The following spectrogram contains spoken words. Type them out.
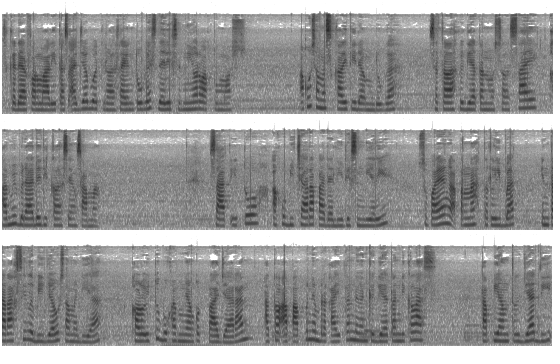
Sekedar formalitas aja buat nyelesain tugas dari senior waktu mos. Aku sama sekali tidak menduga setelah kegiatan mos selesai, kami berada di kelas yang sama. Saat itu, aku bicara pada diri sendiri supaya nggak pernah terlibat interaksi lebih jauh sama dia kalau itu bukan menyangkut pelajaran atau apa pun yang berkaitan dengan kegiatan di kelas. Tapi yang terjadi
